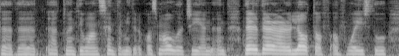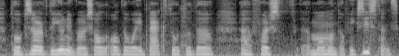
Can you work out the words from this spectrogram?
the, the uh, 21 centimeter cosmology, and, and there, there are a lot of, of ways to, to observe the universe all, all the way back to, to the uh, first moment of existence.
